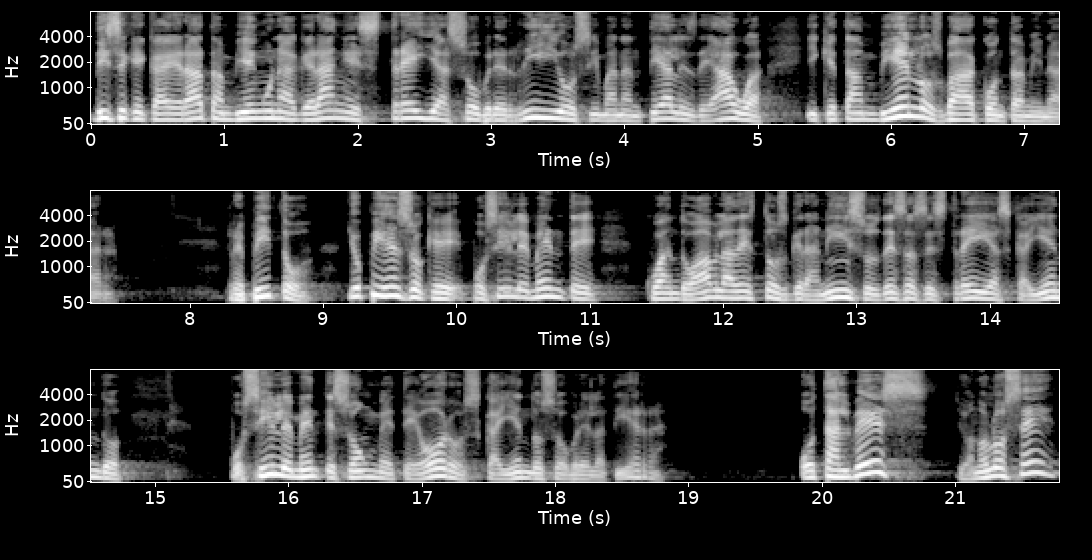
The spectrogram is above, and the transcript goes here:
dice que caerá también una gran estrella sobre ríos y manantiales de agua y que también los va a contaminar. Repito, yo pienso que posiblemente cuando habla de estos granizos, de esas estrellas cayendo, posiblemente son meteoros cayendo sobre la tierra. O tal vez, yo no lo sé,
